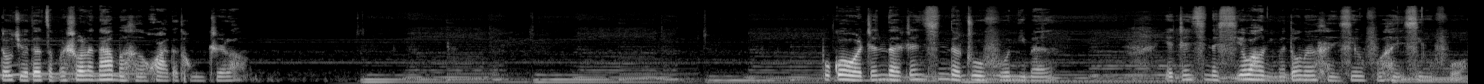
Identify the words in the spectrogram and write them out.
都觉得怎么说了那么狠话的通知了。不过我真的真心的祝福你们，也真心的希望你们都能很幸福很幸福。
